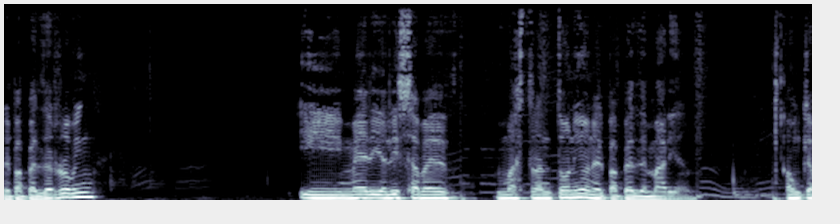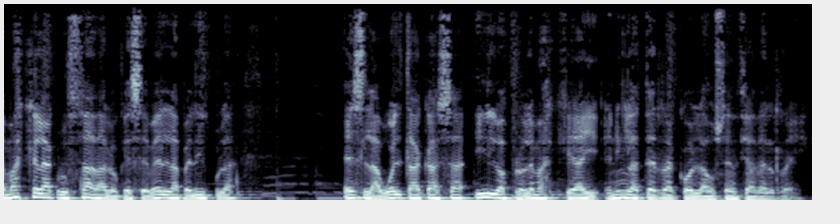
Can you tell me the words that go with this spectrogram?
el papel de Robin, y Mary Elizabeth Mastrantonio en el papel de Marian. Aunque más que la cruzada, lo que se ve en la película es la vuelta a casa y los problemas que hay en Inglaterra con la ausencia del rey.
